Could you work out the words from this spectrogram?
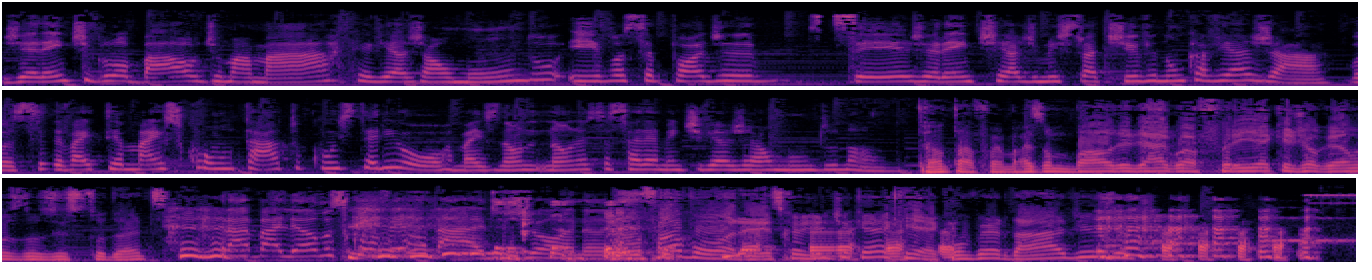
gerente global de uma marca e viajar o mundo, e você pode ser gerente administrativo e nunca viajar. Você vai ter mais contato com o exterior, mas não, não necessariamente viajar o mundo, não. Então tá, foi mais um balde de água fria que jogamos nos estudantes. Trabalhamos com verdade, Jonas. Por favor, é isso que a gente quer aqui, é com verdade.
